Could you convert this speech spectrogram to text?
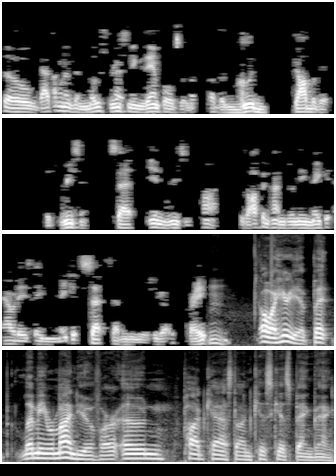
So that's one of the most recent examples of, of a good job of it. It's recent, set in recent time. Because oftentimes when they make it nowadays, they make it set 70 years ago, right? Hmm. Oh, I hear you. But let me remind you of our own podcast on Kiss Kiss Bang Bang.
